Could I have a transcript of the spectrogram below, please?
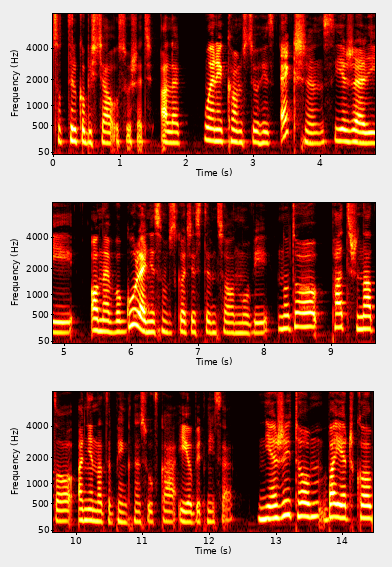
co tylko byś chciała usłyszeć, ale when it comes to his actions, jeżeli one w ogóle nie są w zgodzie z tym, co on mówi, no to patrz na to, a nie na te piękne słówka i obietnice. Nie żyj tą bajeczką,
